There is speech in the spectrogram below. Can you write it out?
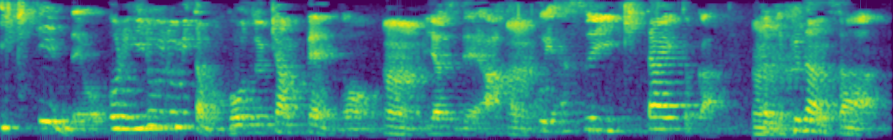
生きてんだよ。俺いろいろ見たもん、GoTo キャンペーンのうんやつで、あ、うんここ安い行きたいとか、うんだって普段さ、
